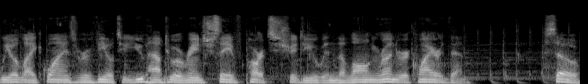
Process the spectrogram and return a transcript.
We'll likewise reveal to you how to arrange save parts should you in the long run require them. So,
